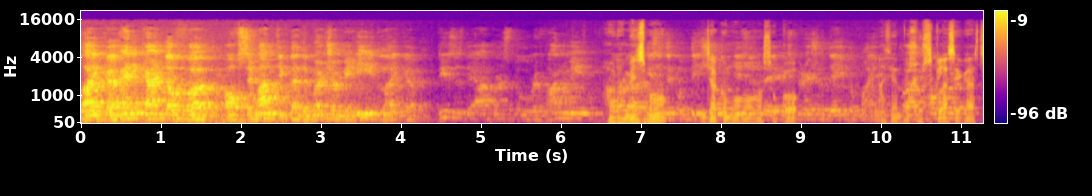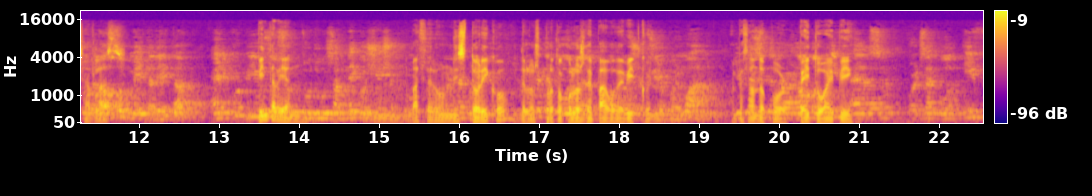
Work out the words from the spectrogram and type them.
like uh, any kind of, uh, of semantic that the merchant may need, like uh, this is the address to refund me. Ahora or, uh, mismo, this is the Giacomo this is the Succo expiration date of my haciendo sus clásicas charlas. Pinta bien. Va a hacer un histórico de los protocolos de pago de Bitcoin, empezando por Pay to IP. For example, if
